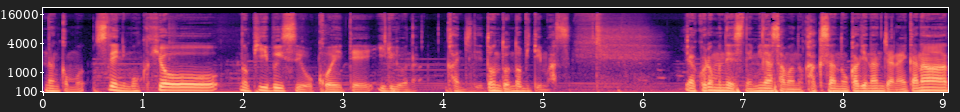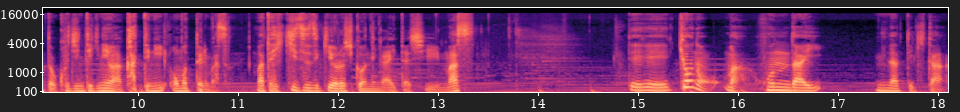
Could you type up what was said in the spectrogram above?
なんかもうすでに目標の PV 数を超えているような感じでどんどん伸びています。いやこれもですね皆様の拡散のおかげなんじゃないかなと個人的には勝手に思っております。また引き続きよろしくお願いいたします。で今日のまあ本題になってきた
